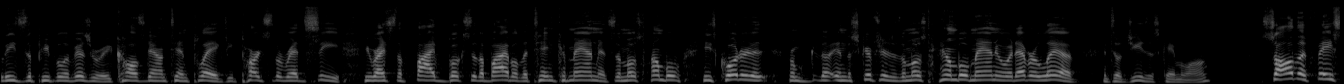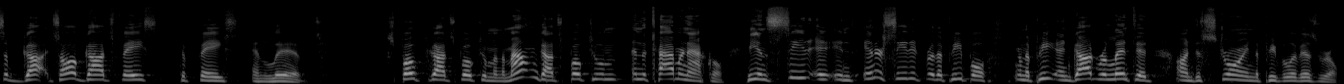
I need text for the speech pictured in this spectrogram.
leads the people of Israel. He calls down 10 plagues. He parts the Red Sea. He writes the five books of the Bible, the 10 commandments, the most humble, he's quoted from the, in the scriptures as the most humble man who had ever lived until Jesus came along. Saw the face of God, saw God's face to face and lived. Spoke, God spoke to him on the mountain. God spoke to him in the tabernacle. He interceded for the people, and, the, and God relented on destroying the people of Israel.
